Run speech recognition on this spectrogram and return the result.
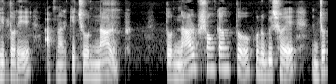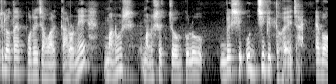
ভিতরে আপনার কিছু নার্ভ তো নার্ভ সংক্রান্ত কোনো বিষয়ে জটিলতায় পড়ে যাওয়ার কারণে মানুষ, মানুষের চোখগুলো বেশি উজ্জীবিত হয়ে যায়। এবং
